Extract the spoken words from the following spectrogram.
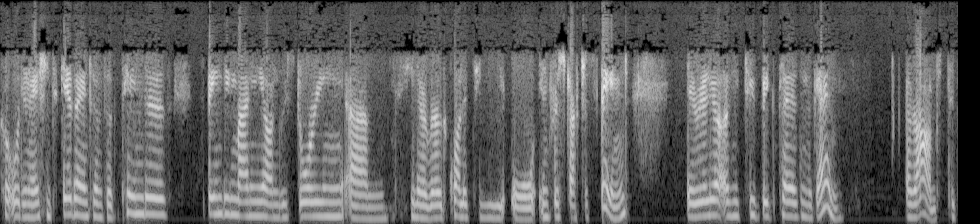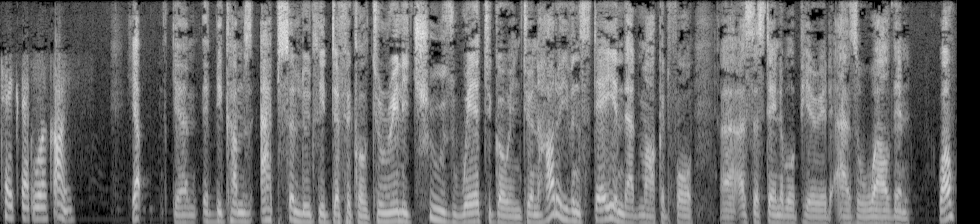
coordination together in terms of tenders, spending money on restoring, um, you know, road quality or infrastructure spend, there really are only two big players in the game around to take that work on. Yep. Yeah, it becomes absolutely difficult to really choose where to go into and how to even stay in that market for uh, a sustainable period as well then. Well,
